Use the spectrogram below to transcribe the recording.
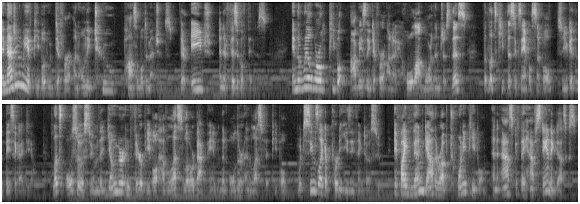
Imagine we have people who differ on only two possible dimensions their age and their physical fitness. In the real world, people obviously differ on a whole lot more than just this, but let's keep this example simple so you get the basic idea. Let's also assume that younger and fitter people have less lower back pain than older and less fit people, which seems like a pretty easy thing to assume. If I then gather up 20 people and ask if they have standing desks,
